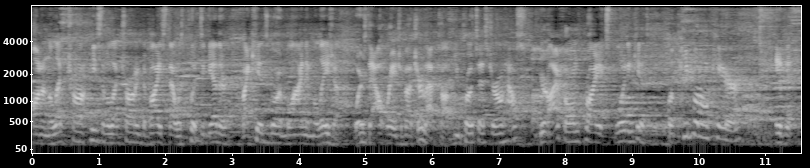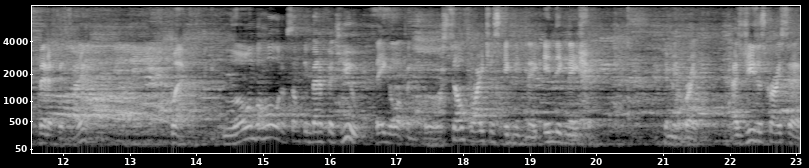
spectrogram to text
on an electron piece of electronic device that was put together by kids going blind in Malaysia. Where's the outrage about your laptop? You protest your own house? Your iPhone's probably exploiting kids. But people don't care if it benefits them. But lo and behold, if something benefits you, they go up in self-righteous indignation. Give me a break. As Jesus Christ said,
